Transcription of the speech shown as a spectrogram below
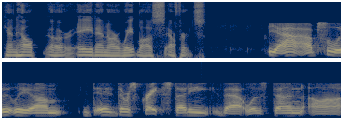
can help aid in our weight loss efforts. Yeah, absolutely. Um, there was a great study that was done uh,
